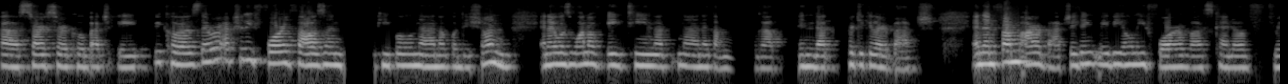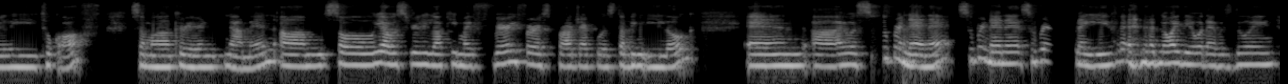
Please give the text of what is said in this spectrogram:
uh, Star Circle Batch 8 because there were actually 4,000 people na nag-audition and I was one of 18 na, na natanggap in that particular batch. And then from our batch, I think maybe only four of us kind of really took off sa mga career namin. Um, so yeah, I was really lucky. My very first project was Tabing Ilog and uh, I was super nene, super nene, super naive and had no idea what I was doing.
